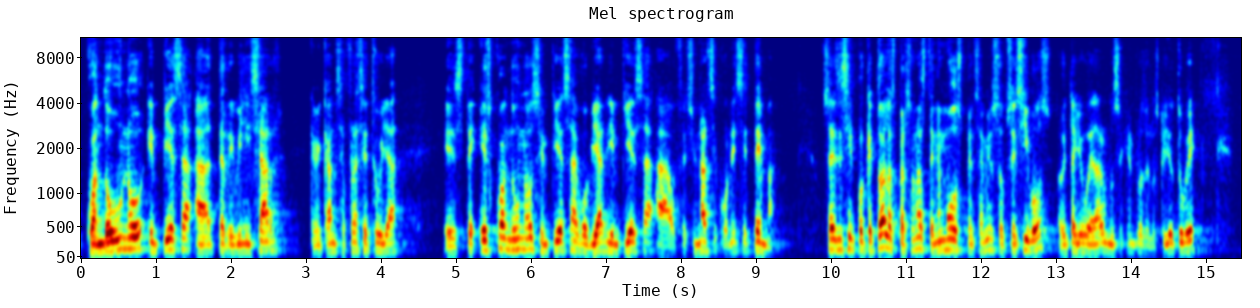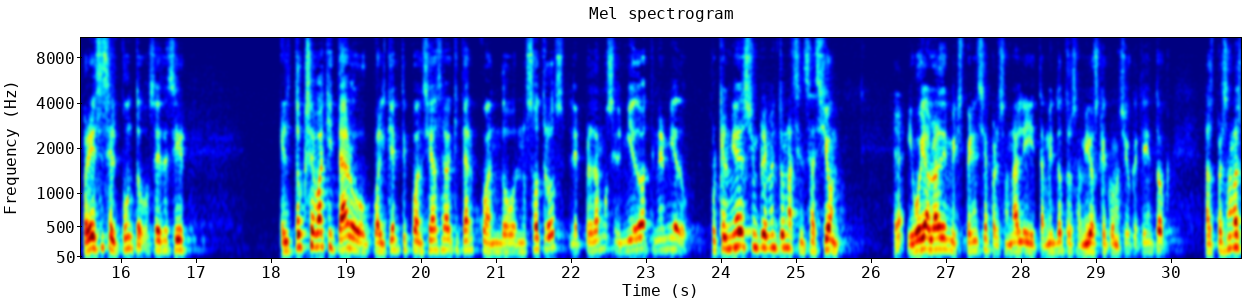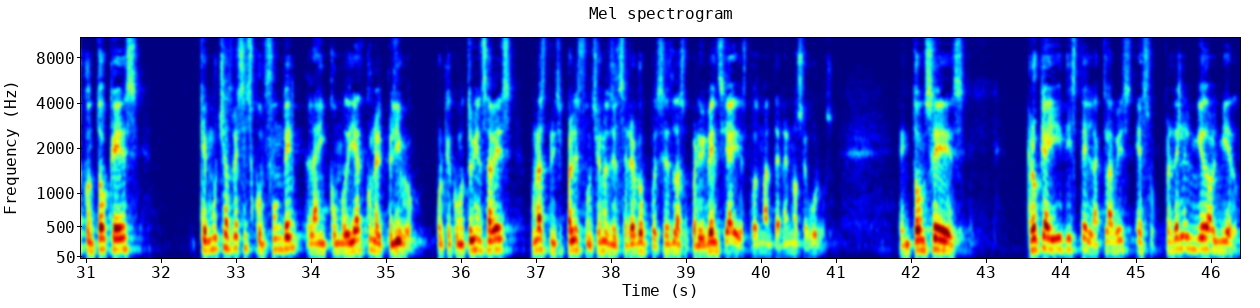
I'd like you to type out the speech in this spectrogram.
cuando uno empieza a terribilizar, que me encanta esa frase tuya, este, es cuando uno se empieza a agobiar y empieza a obsesionarse con ese tema. O sea, es decir, porque todas las personas tenemos pensamientos obsesivos, ahorita yo voy a dar unos ejemplos de los que yo tuve, pero ese es el punto. O sea, es decir, el TOC se va a quitar o cualquier tipo de ansiedad se va a quitar cuando nosotros le perdamos el miedo a tener miedo, porque el miedo es simplemente una sensación. Y voy a hablar de mi experiencia personal y también de otros amigos que he conocido que tienen TOC. Las personas con TOC es que muchas veces confunden la incomodidad con el peligro, porque como tú bien sabes, una de las principales funciones del cerebro pues es la supervivencia y después mantenernos seguros. Entonces, creo que ahí diste la clave es eso, perderle el miedo al miedo.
